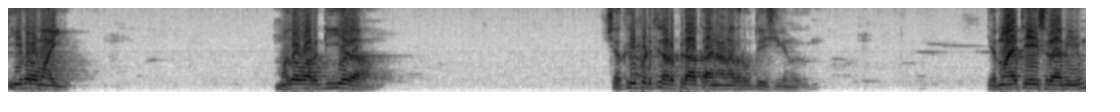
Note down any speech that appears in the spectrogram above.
തീവ്രമായി മതവർഗീയത ശക്തിപ്പെടുത്തി നടപ്പിലാക്കാനാണ് അവർ ഉദ്ദേശിക്കുന്നത്. ജമായത്തെ ഇസ്ലാമിയും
